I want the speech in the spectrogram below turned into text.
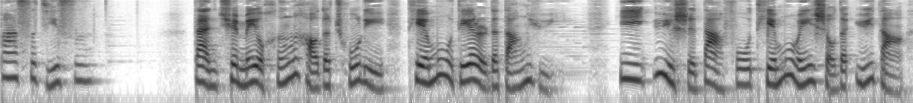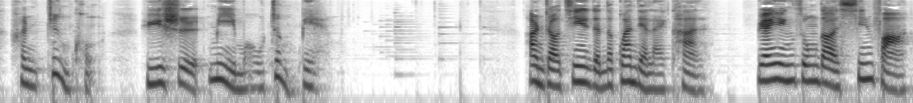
巴斯吉斯，但却没有很好的处理铁木迭儿的党羽。以御史大夫铁木为首的余党很震恐，于是密谋政变。按照今人的观点来看，元英宗的新法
